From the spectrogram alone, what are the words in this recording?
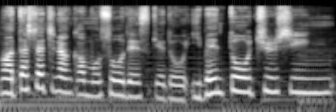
まあ、私たちなんかもそうですけどイベントを中心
